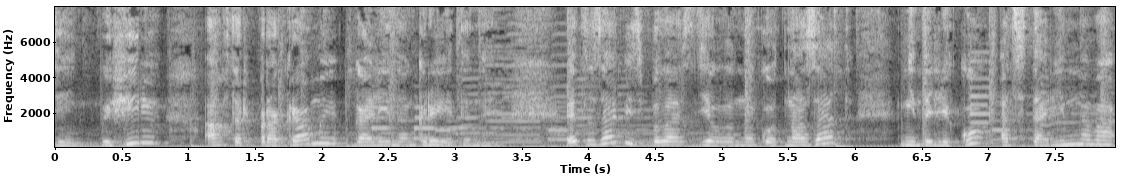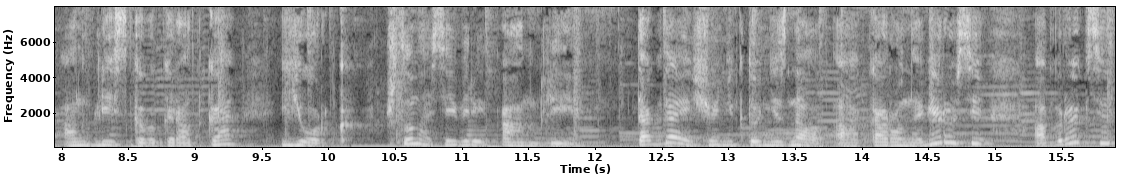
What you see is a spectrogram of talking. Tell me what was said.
День! В эфире автор программы Галина Грейдена. Эта запись была сделана год назад недалеко от старинного английского городка Йорк, что на севере Англии. Тогда еще никто не знал о коронавирусе, а Брексит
